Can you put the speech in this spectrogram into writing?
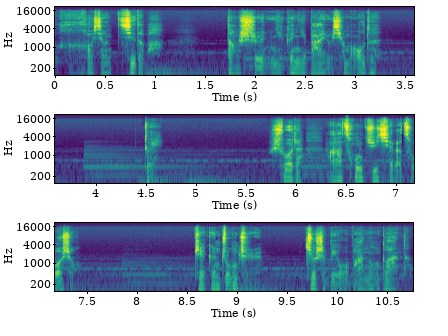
好像记得吧？当时你跟你爸有些矛盾。对，说着，阿聪举起了左手，这根中指就是被我爸弄断的，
